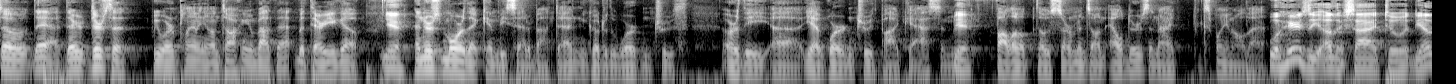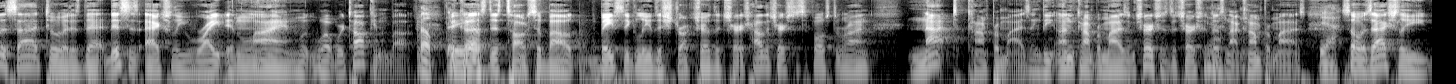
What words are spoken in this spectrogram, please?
So yeah there there's a we weren't planning on talking about that but there you go. Yeah. and there's more that can be said about that and you go to the word and truth or the uh, yeah word and truth podcast and Yeah. follow up those sermons on elders and i explain all that Well, here's the other side to it. The other side to it is that this is actually right in line with what we're talking about. Oh, because this talks about basically the structure of the church, how the church is supposed to run, not compromising. The uncompromising church is the church that does not compromise. Yeah. So it's actually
